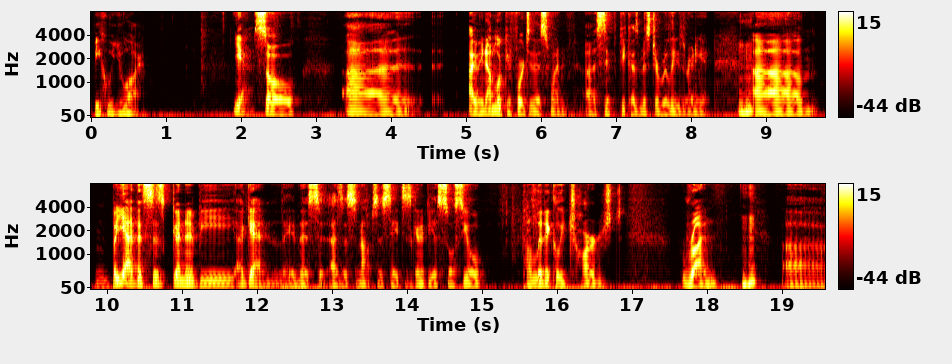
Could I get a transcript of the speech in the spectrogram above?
be who you are. Yeah, so uh I mean I'm looking forward to this one, uh simply because Mr. Ridley is writing it. Um but yeah, this is gonna be again in this as the synopsis states, it's gonna be a socio politically charged run. Uh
